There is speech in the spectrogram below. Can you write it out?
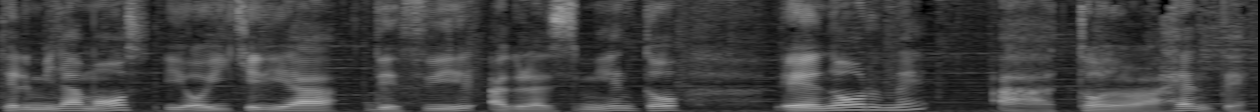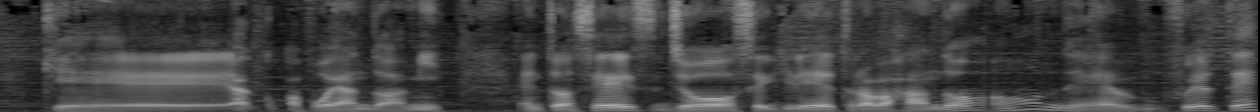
terminamos y hoy quería decir agradecimiento enorme a toda la gente que apoyando a mí. Entonces yo seguiré trabajando fuerte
